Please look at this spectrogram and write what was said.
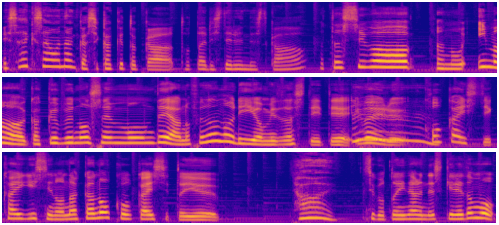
え佐伯さんはなんか資格とか取ったりしてるんですか？私はあの今学部の専門であの船乗りを目指していていわゆる航海士会議士の中の航海士という仕事になるんですけれども、はい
